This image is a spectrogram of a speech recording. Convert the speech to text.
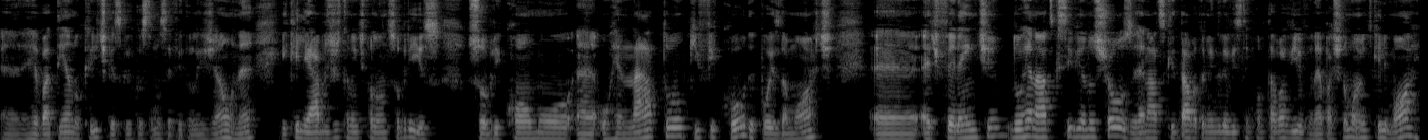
é, rebatendo críticas que costumam ser feitas à Legião, né? E que ele abre justamente falando sobre isso, sobre como é, o Renato que ficou depois da morte é, é, diferente do Renato que se via nos shows, o Renato que dava também entrevista enquanto estava vivo, né? A partir do momento que ele morre,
